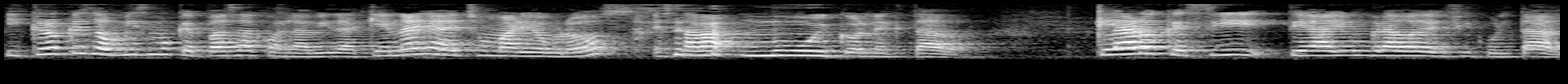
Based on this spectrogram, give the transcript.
Y creo que es lo mismo que pasa con la vida. Quien haya hecho Mario Bros. estaba muy conectado. Claro que sí, hay un grado de dificultad,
